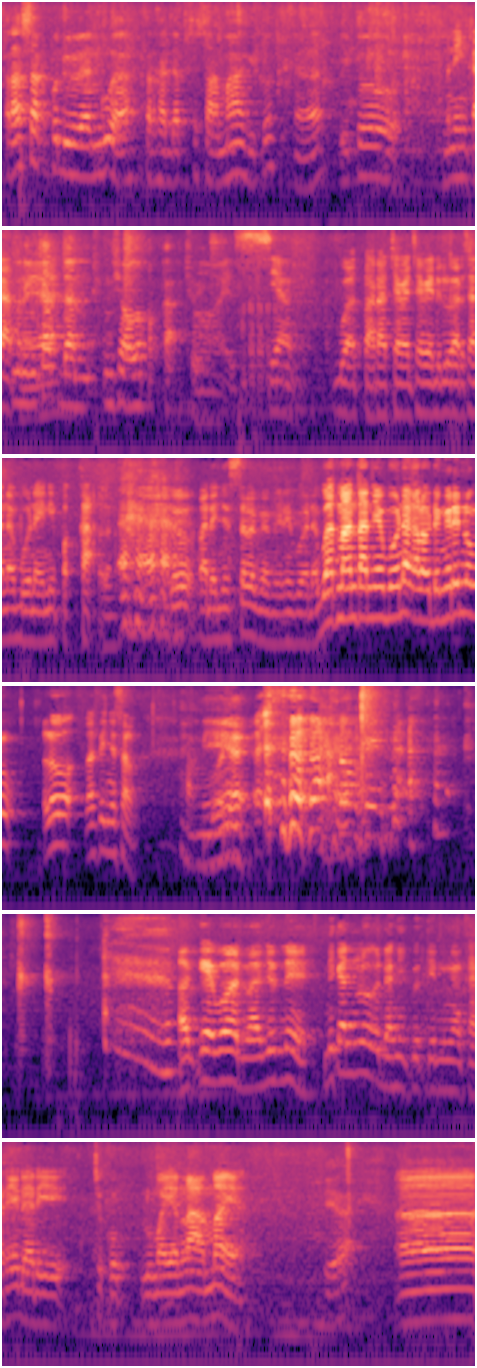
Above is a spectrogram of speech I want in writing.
rasa kepedulian gue terhadap sesama gitu Hah? itu meningkat. meningkat ya. dan insya Allah peka cuy Oh, siap. Buat para cewek-cewek di luar sana Bona ini peka loh. lu pada nyesel nggak milih Bona. Buat mantannya Bona kalau dengerin lu lu pasti nyesel. amin Bona. Oke Bon, lanjut nih. Ini kan lu udah ngikutin ngakarya dari cukup lumayan lama ya. ya Eh,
